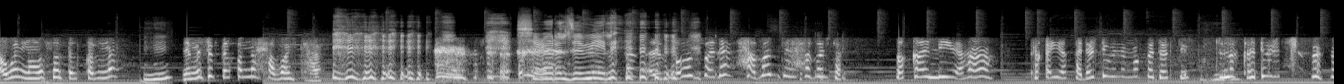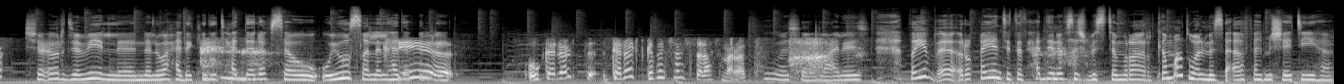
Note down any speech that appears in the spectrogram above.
أول ما وصلت القمة مهم. لما شفت القمة حضنتها. الشعور الجميل. البوصلة حضنتها حضنتها. فقال لي ها رقية قدرتي ولا ما قدرتي؟ له قدرت. شعور جميل إن الواحد أكيد يتحدى نفسه ويوصل للهدف اللي وكررت كررت قبل شمس ثلاث مرات. ما شاء الله عليك. طيب آه، رقية أنت تتحدي نفسك باستمرار. كم أطول مسافة مشيتيها؟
